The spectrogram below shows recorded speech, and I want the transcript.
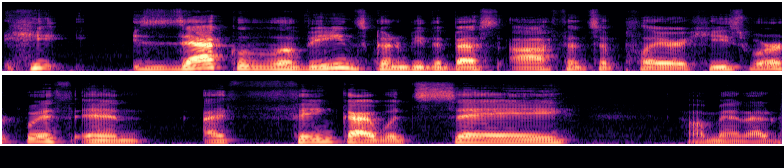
he Zach LaVine's going to be the best offensive player he's worked with, and I think I would say. Oh man, I'd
